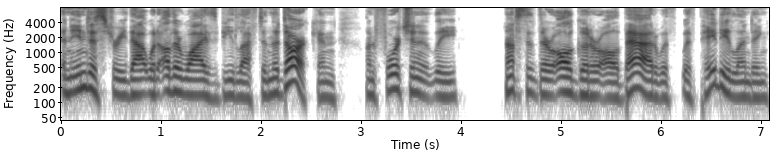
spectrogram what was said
an industry that would otherwise be left in the dark. And unfortunately not that they're all good or all bad with with payday lending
